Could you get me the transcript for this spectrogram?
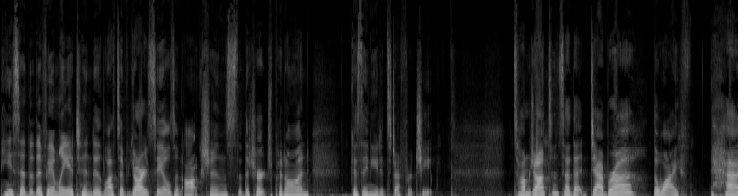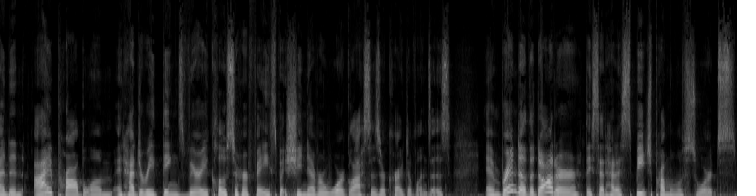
He said that the family attended lots of yard sales and auctions that the church put on because they needed stuff for cheap. Tom Johnson said that Deborah, the wife, had an eye problem and had to read things very close to her face, but she never wore glasses or corrective lenses. And Brenda, the daughter, they said had a speech problem of sorts.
